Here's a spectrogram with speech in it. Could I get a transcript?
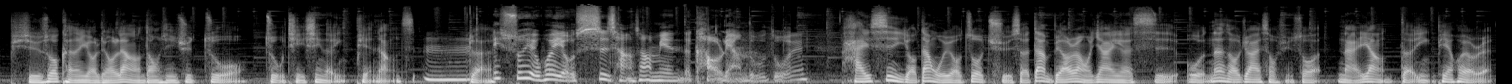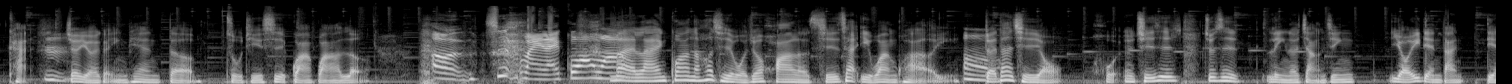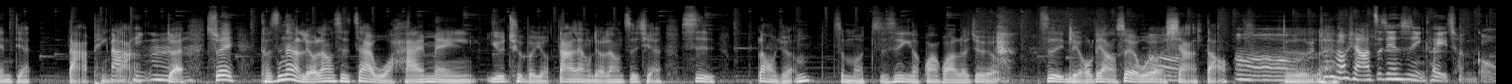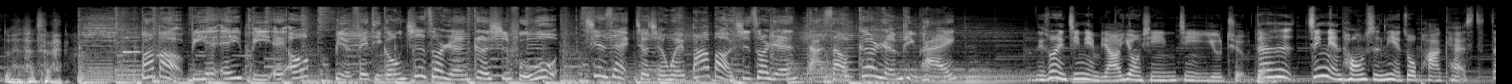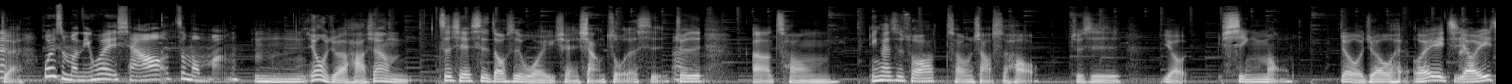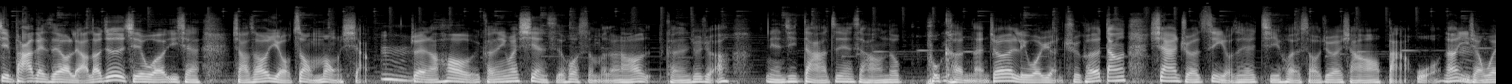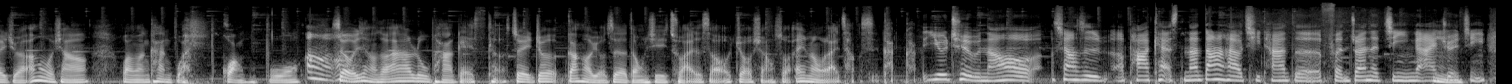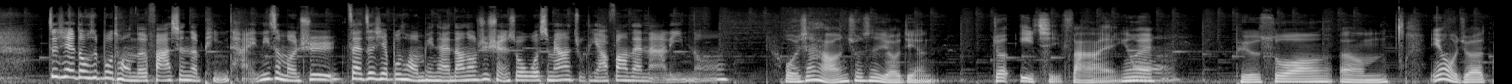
比如说可能有流量的东西去做主题性的影片这样子，嗯，对。哎，所以会有市场上面的考量，对不对？还是有，但我有做取舍。但不要让我讶异的是，我那时候就在搜寻说哪样的影片会有人看。嗯，就有一个影片的主题是刮刮乐。嗯，是买来刮吗？买来刮，然后其实我就花了，其实才一万块而已。嗯，对，但其实有其实就是领了奖金，有一点打点点打平啦。打平，嗯，对，所以可是那个流量是在我还没 YouTube 有大量流量之前是。让我觉得，嗯，怎么只是一个刮刮乐就有 自己流量？所以我有吓到，嗯嗯，对对对，就没有想到这件事情可以成功。对对对，八宝 B A A B A O 免费提供制作人各式服务，现在就成为八宝制作人，打造个人品牌。你说你今年比较用心经营 YouTube，但是今年同时你也做 Podcast，但，为什么你会想要这么忙？嗯，因为我觉得好像这些事都是我以前想做的事，就是。呃，从应该是说从小时候就是有星梦，就我觉得我我一集有一集 podcast 有聊到，就是其实我以前小时候有这种梦想，嗯，对，然后可能因为现实或什么的，然后可能就觉得啊。年纪大，这件事好像都不可能，就会离我远去。可是当现在觉得自己有这些机会的时候，就会想要把握。那以前我也觉得，啊，我想要玩玩看广广播，嗯，所以我就想说啊，录 podcast，所以就刚好有这个东西出来的时候，就想说，哎，那我来尝试看看。YouTube，然后像是呃 podcast，那当然还有其他的粉砖的经营跟 IG 的经营，这些都是不同的发声的平台。你怎么去在这些不同的平台当中去选，说我什么样的主题要放在哪里呢？我现在好像就是有点就一起发哎、欸，因为比如说，嗯，因为我觉得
